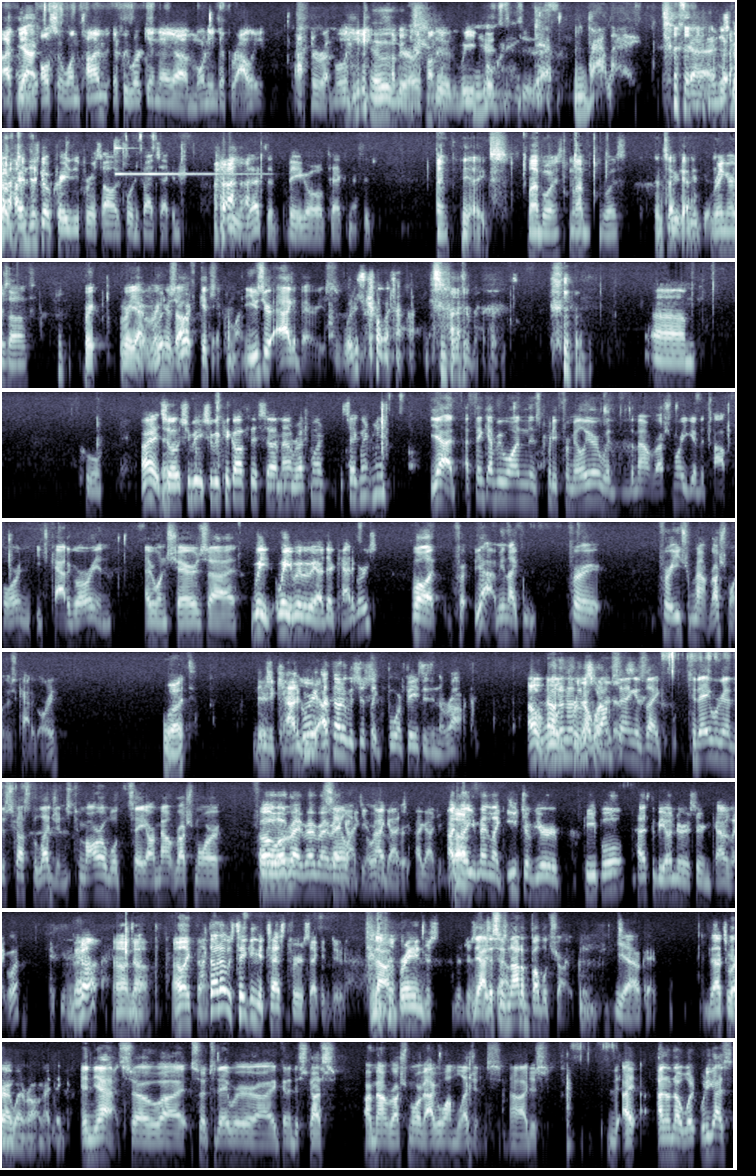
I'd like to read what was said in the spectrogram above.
I think Yeah. also one time if we work in a uh, morning dip rally after Reveille, Ooh. that'd be really fun. Dude, we could Morning do that. Rally. Yeah, and just go and just go crazy for a solid forty five seconds. Ooh, that's a big old text message. Yikes! My boys. My boys. It's You're- you're. Ringers off. Right, right, yeah, Yeah, ringers what- off. Get Yeah, come on. use your agaberries. What is going on? um, cool. All right, so should we should we kick off this uh, Mount Rushmore segment here? Yeah, I think everyone is pretty familiar with the Mount Rushmore. You give the top four in each category, and everyone shares. Uh, Wait, wait, wait, wait, wait. Are there categories? well, for, yeah, I mean, like for for each Mount Rushmore, there's a category. What? There's a category. Yeah. I thought it was just like four faces in the rock. Oh no, well, no, no, for no, no. What I'm it saying is like today we're gonna discuss the legends. Tomorrow we'll say our Mount Rushmore. For Oh, oh, right, right, right, right. I got you. I got you. I got you. I Oh. thought you meant like each of your people has to be under a certain count. I was like, what? Yeah. Oh, no. I like that. I thought I was taking a test for a second, dude. My No, brain just just. yeah, spits this is not a bubble chart. Yeah. Okay. That's where I went wrong. I think. And yeah, so uh, so today we're uh, going to discuss our Mount Rushmore of Agawam legends. Uh, just I I don't know what what do you guys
